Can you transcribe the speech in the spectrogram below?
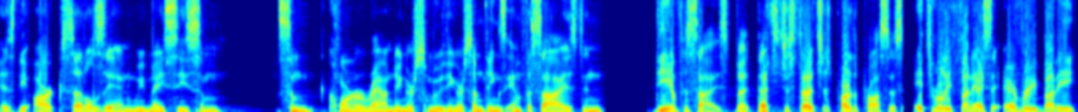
as the arc settles in, we may see some some corner rounding or smoothing or some things emphasized and de-emphasized. But that's just that's just part of the process. It's really funny. I said everybody.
